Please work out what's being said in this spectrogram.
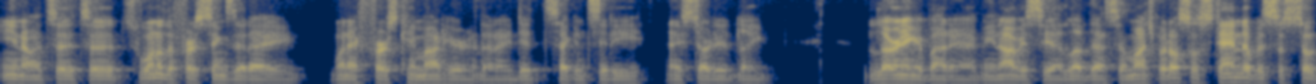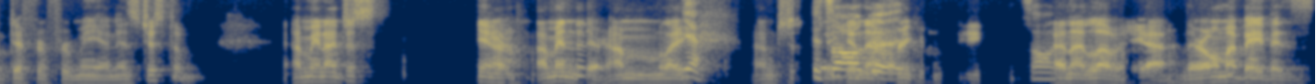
you know it's a, it's a, it's one of the first things that i when I first came out here that I did Second City. I started like learning about it. I mean, obviously I love that so much, but also stand up is just so different for me. And it's just a, I mean, I just, you know, I'm in there. I'm like, yeah. I'm just it's all in that good. frequency. It's all and good. I love it. Yeah. They're all my babies.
